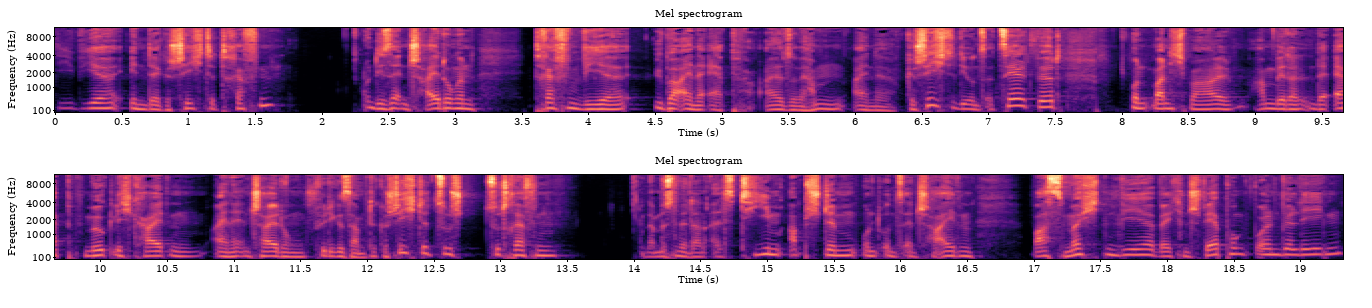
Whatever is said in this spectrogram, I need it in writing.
die wir in der Geschichte treffen. Und diese Entscheidungen treffen wir über eine App. Also wir haben eine Geschichte, die uns erzählt wird und manchmal haben wir dann in der App Möglichkeiten, eine Entscheidung für die gesamte Geschichte zu, zu treffen. Da müssen wir dann als Team abstimmen und uns entscheiden, was möchten wir, welchen Schwerpunkt wollen wir legen.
